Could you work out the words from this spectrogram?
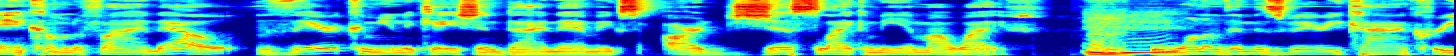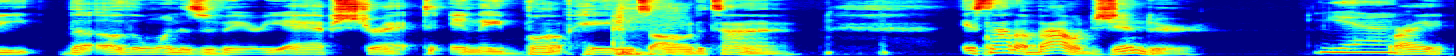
And come to find out, their communication dynamics are just like me and my wife. hmm One of them is very concrete, the other one is very abstract, and they bump heads all the time. It's not about gender, Yeah. right?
